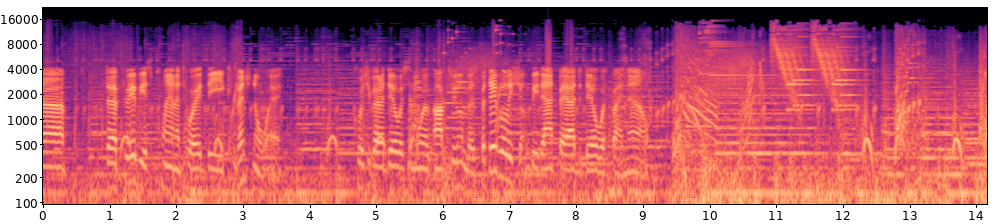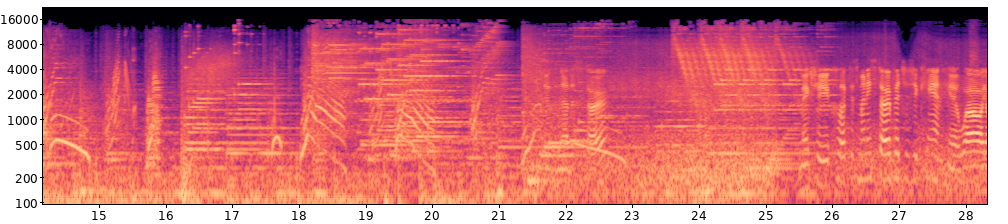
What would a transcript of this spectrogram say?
uh, the previous planetoid the conventional way. Of course, you gotta deal with some more Octoombas, but they really shouldn't be that bad to deal with by now. You collect as many star bits as you can here while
